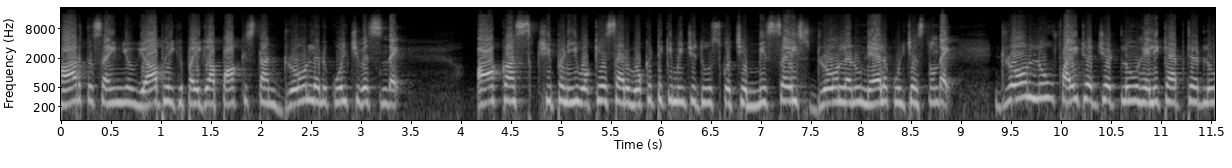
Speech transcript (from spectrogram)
భారత సైన్యం యాభైకి పైగా పాకిస్తాన్ డ్రోన్లను కూల్చివేసింది. ఆకాశ్ క్షిపణి ఒకేసారి ఒకటికి మించి దూసుకొచ్చే మిస్సైల్స్ డ్రోన్లను నేల కూల్చేస్తుంది. డ్రోన్లు ఫైటర్ జెట్లు హెలికాప్టర్లు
